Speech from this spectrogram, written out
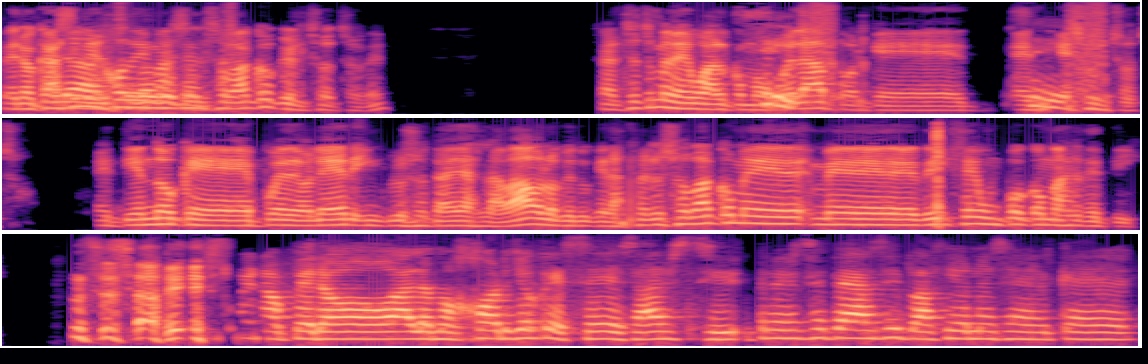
Pero casi me jode sobaco más el sobaco que el chocho, ¿eh? O sea, el chocho me da igual como Sí. huela porque Sí. es un chocho. Entiendo que puede oler, incluso te hayas lavado, lo que tú quieras, pero el sobaco me, me dice un poco más de ti, ¿sabes? bueno, pero a lo mejor yo qué sé, ¿sabes? Si se te dan situaciones en las que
